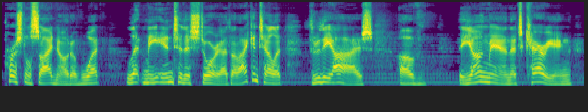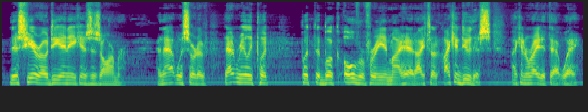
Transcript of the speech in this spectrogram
personal side note of what let me into this story. I thought I can tell it through the eyes of the young man that's carrying this hero, Dienekes' armor. And that was sort of, that really put put the book over for me in my head. I said, I can do this. I can write it that way.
